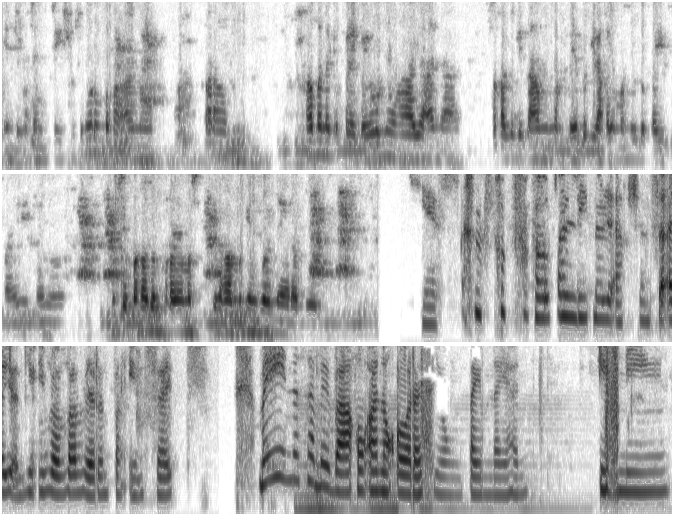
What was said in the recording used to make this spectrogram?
into temptation. Siguro baka ano, parang habang nag-pray kayo, huwag niyong hayaan na sa kaligitahan ng pray, bigla kayo manlulupay-pay. Ano. Kasi baka doon pa kayo mas pinaka maging vulnerable. Yes. oh, pang late na reaction. So, ayun, yung iba ba meron pang insights? May nasabi ba kung anong oras yung time na yan? Evening?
